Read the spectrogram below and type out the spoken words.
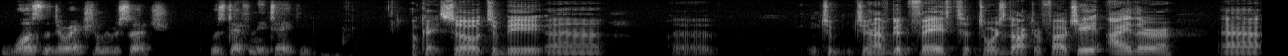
was the direction the research was definitely taking. okay. So to be uh, uh, to to have good faith t- towards Dr. Fauci, either uh,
